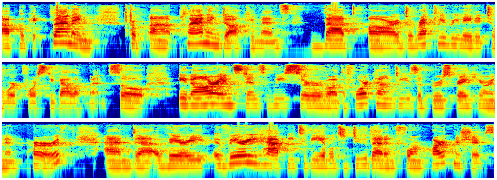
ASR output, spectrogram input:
applica- planning uh, planning documents that are directly related to workforce development. So, in our instance, we serve uh, the four counties of Bruce Grey, Huron, and Perth, and uh, very very happy to be able to do that and form partnerships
